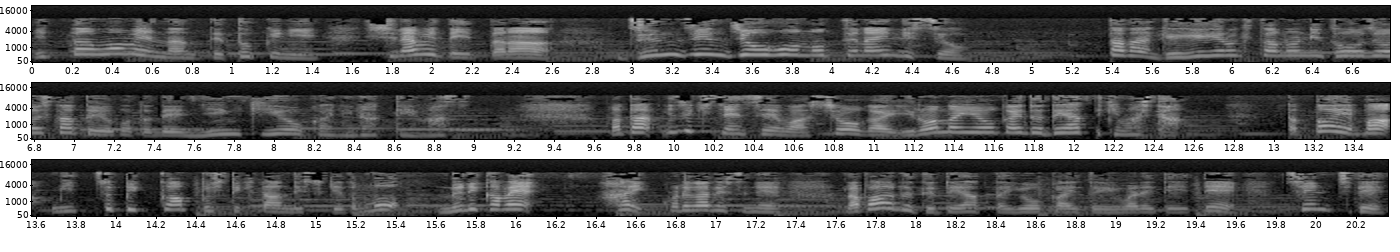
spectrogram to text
一旦木綿なんて特に調べていったら、全然情報載ってないんですよ。ただ、ゲゲゲの鬼太郎に登場したということで人気妖怪になっています。また、水木先生は生涯いろんな妖怪と出会ってきました。例えば、3つピックアップしてきたんですけども、塗り壁、はい、これがですね、ラバールで出会った妖怪と言われていて、戦地で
